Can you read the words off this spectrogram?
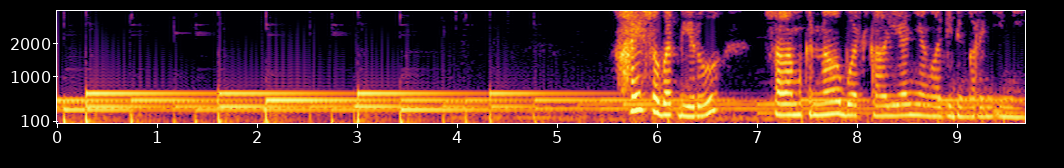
Hai Sobat Biru, salam kenal buat kalian yang lagi dengerin ini.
